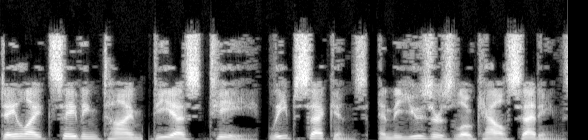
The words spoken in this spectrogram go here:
daylight saving time (DST), leap seconds, and the user's locale settings.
